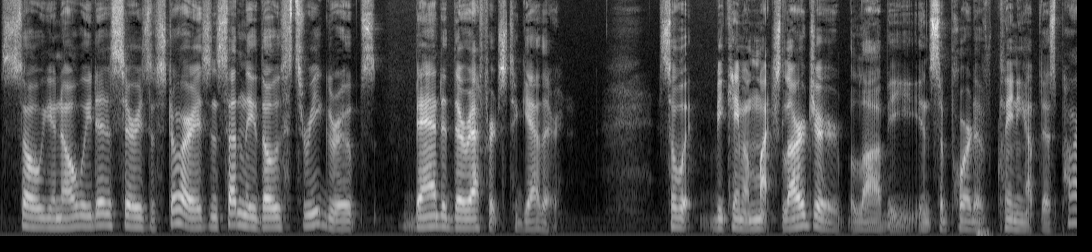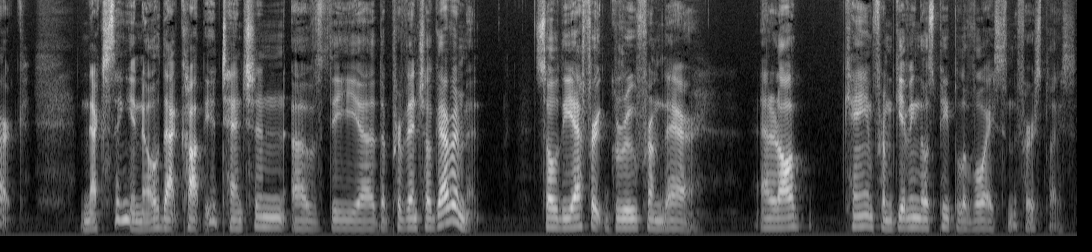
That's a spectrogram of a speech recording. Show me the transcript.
So, you know, we did a series of stories, and suddenly those three groups banded their efforts together. So it became a much larger lobby in support of cleaning up this park. Next thing you know, that caught the attention of the, uh, the provincial government. So the effort grew from there. And it all came from giving those people a voice in the first place.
